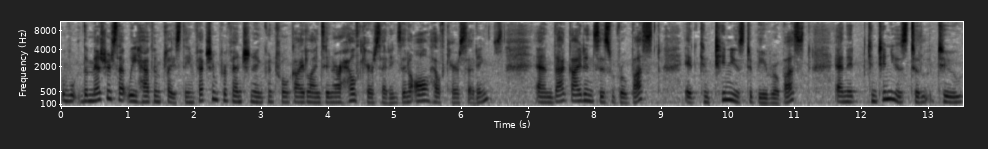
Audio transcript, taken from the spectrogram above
the measures that we have in place, the infection prevention and control guidelines in our healthcare settings, in all healthcare settings, and that guidance is robust. It continues to be robust, and it continues to to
